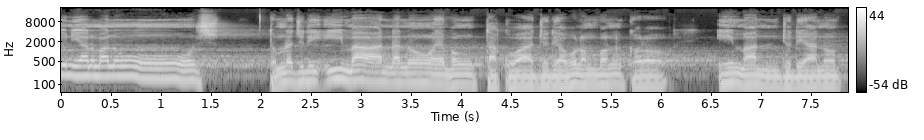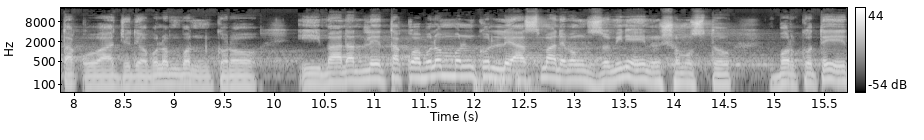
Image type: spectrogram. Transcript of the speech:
দুনিয়ার মানুষ তোমরা যদি ইমান আনো এবং তাকওয়া যদি অবলম্বন করো ইমান যদি আনো তাকোয়া যদি অবলম্বন করো। ইমান আনলে তাকোয়া অবলম্বন করলে আসমান এবং জমিনের সমস্ত বরকতের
